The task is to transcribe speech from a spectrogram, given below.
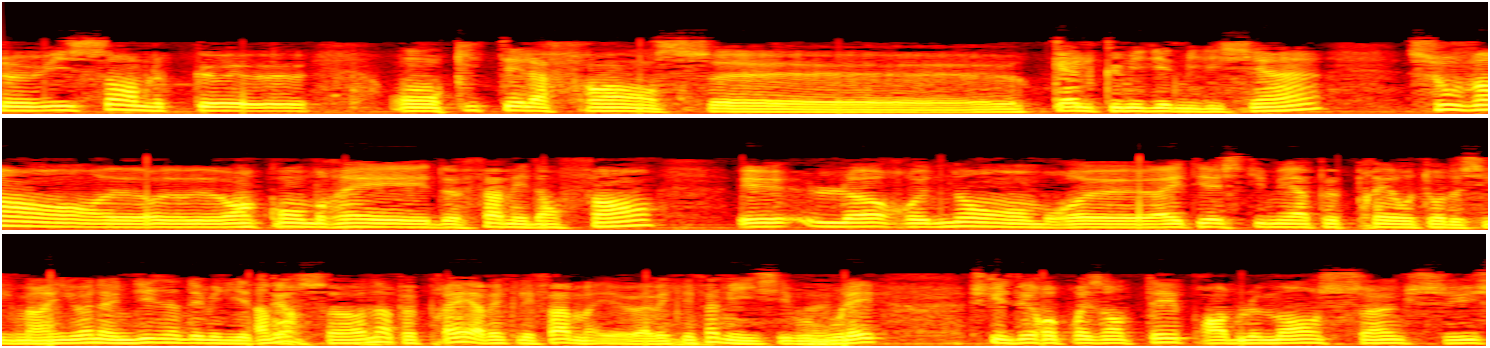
il semble que on quittait la France quelques milliers de miliciens souvent euh, encombrés de femmes et d'enfants, et leur nombre euh, a été estimé à peu près autour de Sigmaringen à une dizaine de milliers de ah personnes, bon à peu près, avec les femmes, euh, avec les familles, si vous oui. voulez, ce qui devait représenter probablement 5, 6,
